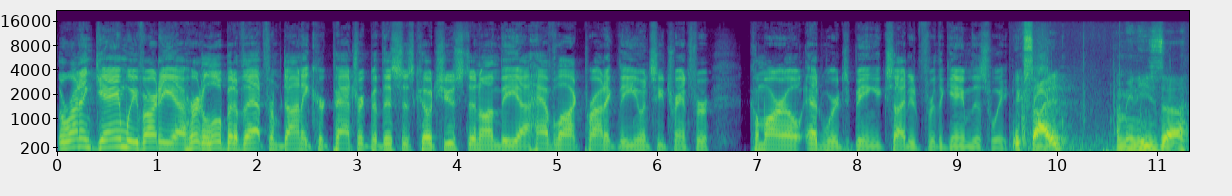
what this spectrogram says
The running game, we've already uh, heard a little bit of that from Donnie Kirkpatrick, but this is Coach Houston on the uh, Havelock product, the UNC transfer, Kamaro Edwards, being excited for the game this week. Excited. I mean, he's uh,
